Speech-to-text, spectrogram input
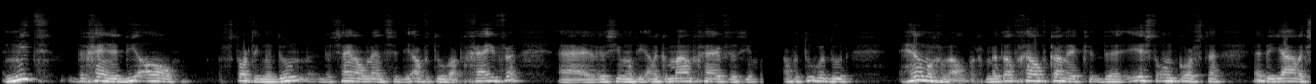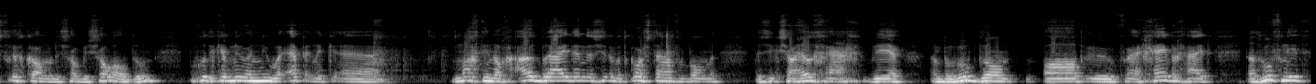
Niet degene die al stortingen doen. Er zijn al mensen die af en toe wat geven. er is iemand die elke maand geeft, er is iemand die af en toe wat doet. Helemaal geweldig. Met dat geld kan ik de eerste onkosten, de jaarlijks terugkomende, sowieso al doen. Maar goed, ik heb nu een nieuwe app en ik mag die nog uitbreiden. Er zitten wat kosten aan verbonden. Dus ik zou heel graag weer een beroep doen op uw vrijgevigheid. Dat hoeft niet.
